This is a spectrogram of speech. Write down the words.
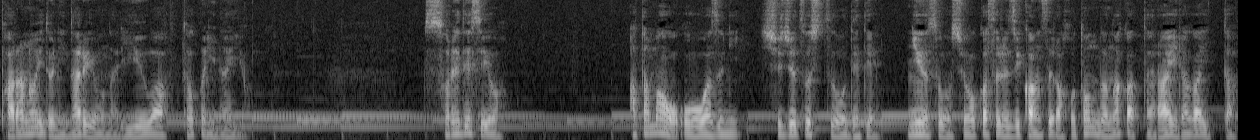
パラノイドになるような理由は特にないよ。それですよ。頭を覆わずに手術室を出てニュースを消化する時間すらほとんどなかったライラが言った。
